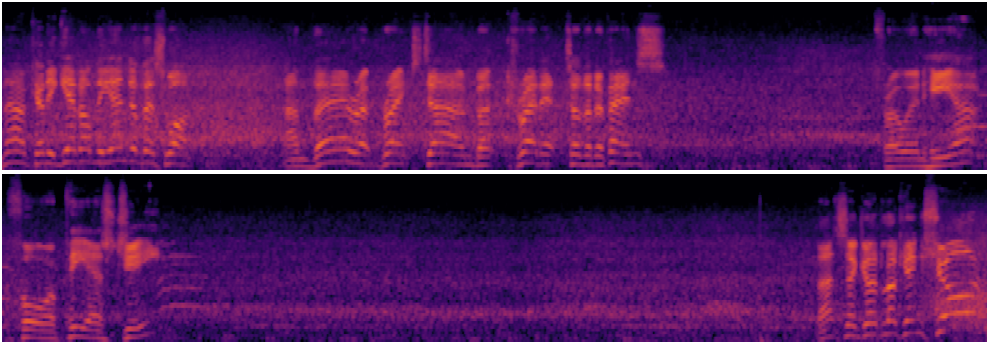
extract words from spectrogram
Now, can he get on the end of this one? And there it breaks down, but credit to the defence. Throw in here for PSG. That's a good-looking shot.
